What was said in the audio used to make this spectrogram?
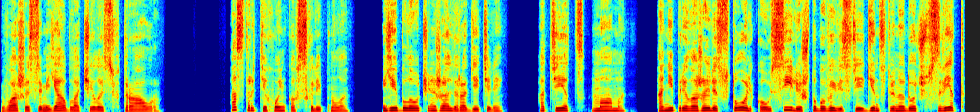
Ваша семья облачилась в траур. Астра тихонько всхлипнула. Ей было очень жаль родителей. Отец, мама. Они приложили столько усилий, чтобы вывести единственную дочь в свет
